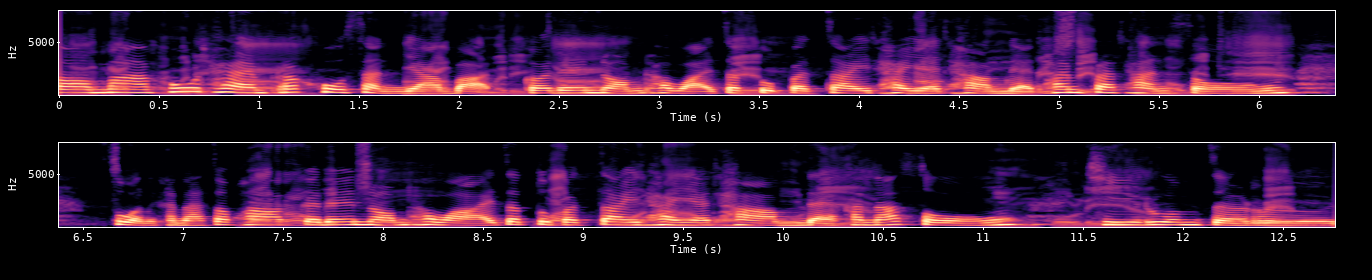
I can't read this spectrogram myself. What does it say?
ต่อมาผู้แทนพระครูสัญญาบัตรก็ได้น้อมถวายจตุปัจจัยทายธรรมแด่ท่านประธานสงฆ์ส่วนคณะเจ้าภาพก็ได้น้อมถวายจตุปัจจัยทายธรรมแด่คณะสงฆ์ที่ร่วมเจริญ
